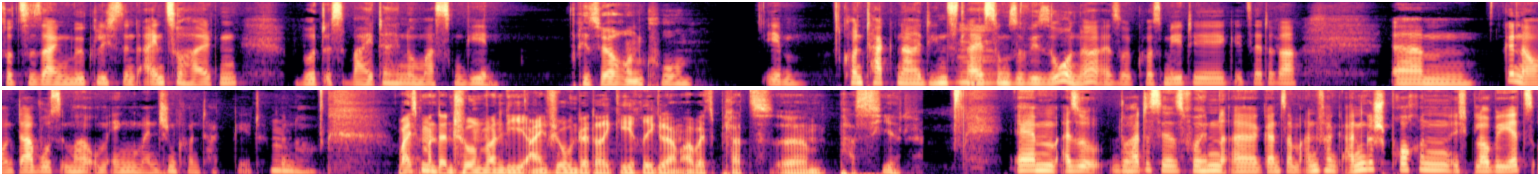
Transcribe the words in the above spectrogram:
sozusagen möglich sind einzuhalten, wird es weiterhin um Masken gehen. Friseure und Co. Eben kontaktnahe Dienstleistung mhm. sowieso, ne? also Kosmetik etc. Ähm, genau, und da, wo es immer um engen Menschenkontakt geht. Mhm. Genau. Weiß man denn schon, wann die Einführung der 3G-Regel am Arbeitsplatz ähm, passiert? Ähm, also du hattest ja das vorhin äh, ganz am Anfang angesprochen. Ich glaube jetzt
